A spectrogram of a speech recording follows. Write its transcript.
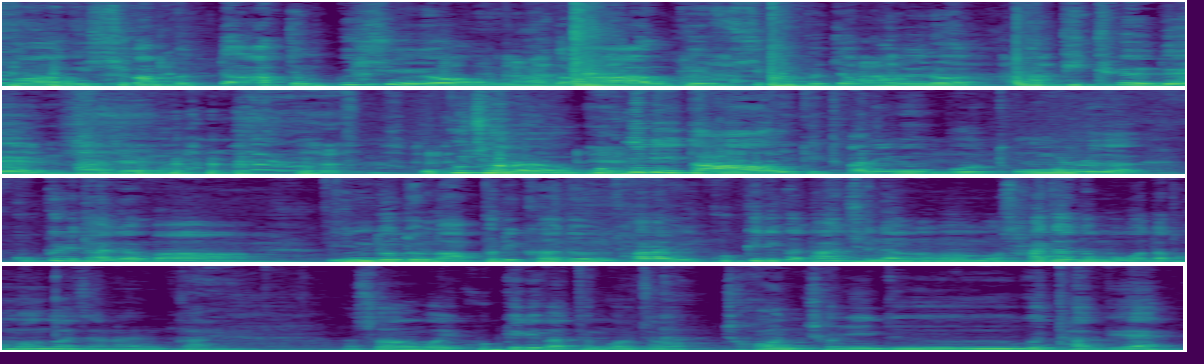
수학이 시간표 딱 좀 끝이에요. 딱 이렇게 시간표 쫙 하면은 다 비켜야 돼. 맞아요. 어, 그렇잖아요. 코끼리 다 이렇게 다니면 뭐 동물로 다 코끼리 다녀봐. 인도든 아프리카든 사람이 코끼리가 다 지나가면 뭐 사자도 뭐고 다 도망가잖아요. 그러니까 수학은 거의 코끼리 같은 거죠. 천천히 느긋하게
